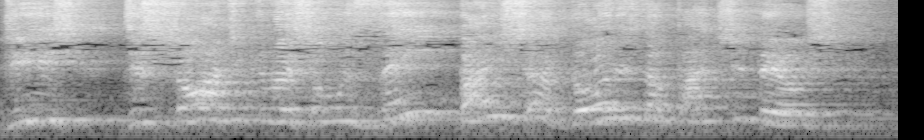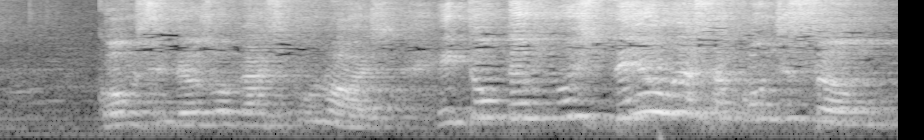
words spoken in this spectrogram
diz: de sorte que nós somos embaixadores da parte de Deus, como se Deus rogasse por nós. Então Deus nos deu essa condição.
